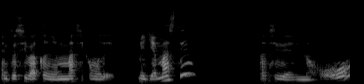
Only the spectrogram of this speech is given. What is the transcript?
Entonces iba con mi mamá así como de, ¿me llamaste? Así de, no.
